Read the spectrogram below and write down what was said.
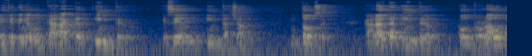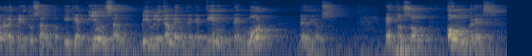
es que tengan un carácter íntegro, que sean intachables. Entonces, carácter íntegro, controlado por el Espíritu Santo y que piensan bíblicamente, que tienen temor de Dios. Estos son hombres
